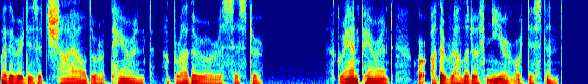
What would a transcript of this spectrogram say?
Whether it is a child or a parent, a brother or a sister, a grandparent or other relative near or distant,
